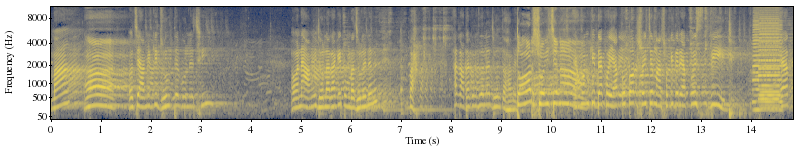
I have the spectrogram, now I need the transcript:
মা? হ্যাঁ। বলছে আমি কি ঝুলতে বলেছি? ও মানে আমি ঝোলার আগে তোমরা ঝুলে নেবে? বাহ আর রাধা করে ঝুলতে হবে তোর সইছে না। এমনকি দেখো এত তর সইছে না সখীদের এত স্পিড। এত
